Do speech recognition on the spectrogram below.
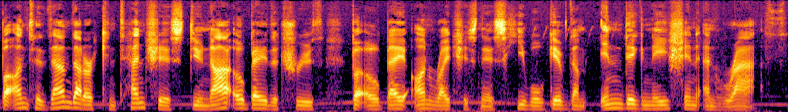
but unto them that are contentious do not obey the truth, but obey unrighteousness, he will give them indignation and wrath.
